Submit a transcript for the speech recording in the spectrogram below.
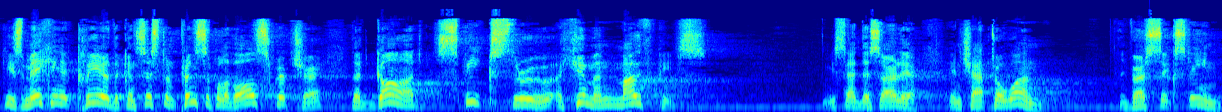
He's making it clear, the consistent principle of all Scripture, that God speaks through a human mouthpiece. He said this earlier in chapter 1, in verse 16.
